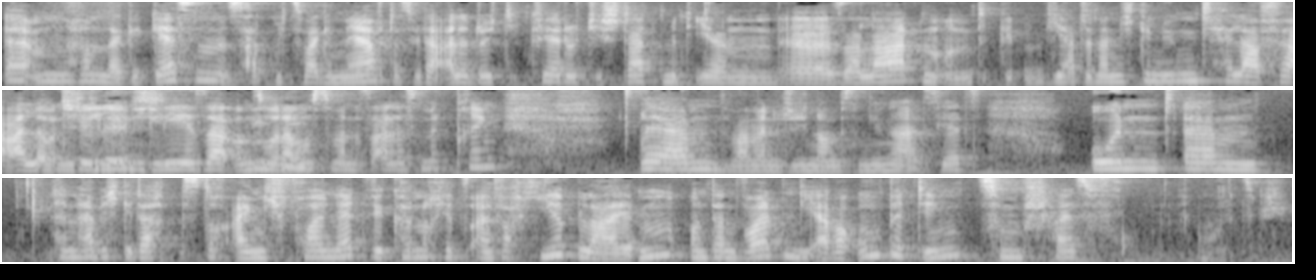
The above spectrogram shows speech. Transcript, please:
ähm, haben da gegessen. Es hat mich zwar genervt, dass wir da alle durch die, quer durch die Stadt mit ihren äh, Salaten und die hatte dann nicht genügend Teller für alle und nicht Natürlich. Mhm. genügend Gläser und so, da musste man das alles mitbringen. Ähm, da waren wir natürlich noch ein bisschen jünger als jetzt. Und ähm, dann habe ich gedacht, ist doch eigentlich voll nett, wir können doch jetzt einfach hier bleiben. Und dann wollten die aber unbedingt zum scheiß... Oh, jetzt bin ich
